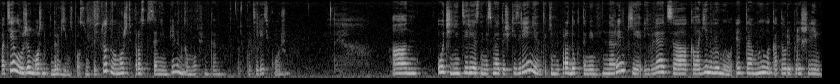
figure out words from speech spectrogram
По телу уже можно другим способом. То есть тут вы можете просто самим пилингом, в общем-то, потереть кожу. А, очень интересными, с моей точки зрения, такими продуктами на рынке являются коллагеновые мыло. Это мыло, которые пришли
